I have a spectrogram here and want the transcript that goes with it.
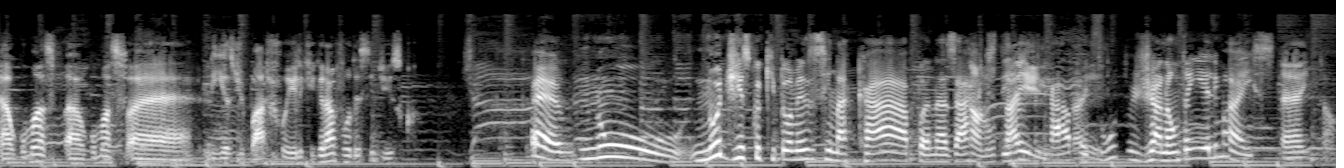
algumas, algumas é, linhas de baixo foi ele que gravou desse disco. É, no, no disco aqui, pelo menos assim, na capa, nas artes não tá dele, ele, capa tá e ele. tudo, já não tem ele mais. É, então.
